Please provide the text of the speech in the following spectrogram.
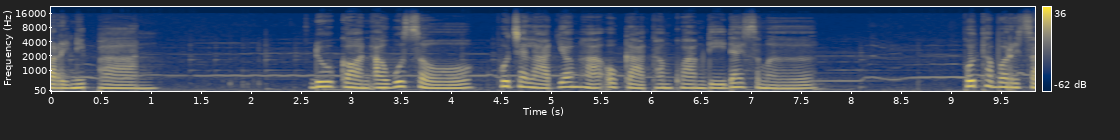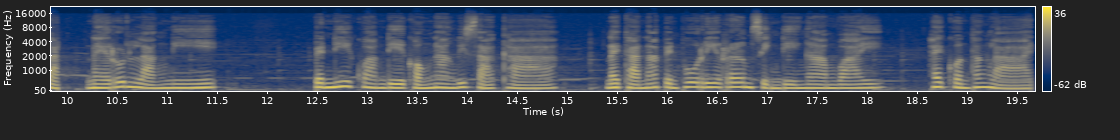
ปรินิพาน ดูก่อนอาวุโส ผู้ฉลาดย่อมหาโอกาสทำความดีได้เสมอ พุทธบริษัทในรุ่นหลังนี้ เป็นหนี้ความดีของนางวิสาขา ในฐานะเป็นผู้ริเริ่มสิ่งดีงามไว้ ให้คนทั้งหลาย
